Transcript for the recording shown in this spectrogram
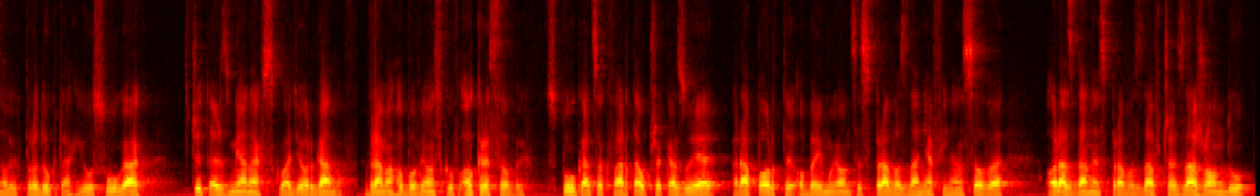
nowych produktach i usługach, czy też zmianach w składzie organów. W ramach obowiązków okresowych spółka co kwartał przekazuje raporty obejmujące sprawozdania finansowe oraz dane sprawozdawcze zarządu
